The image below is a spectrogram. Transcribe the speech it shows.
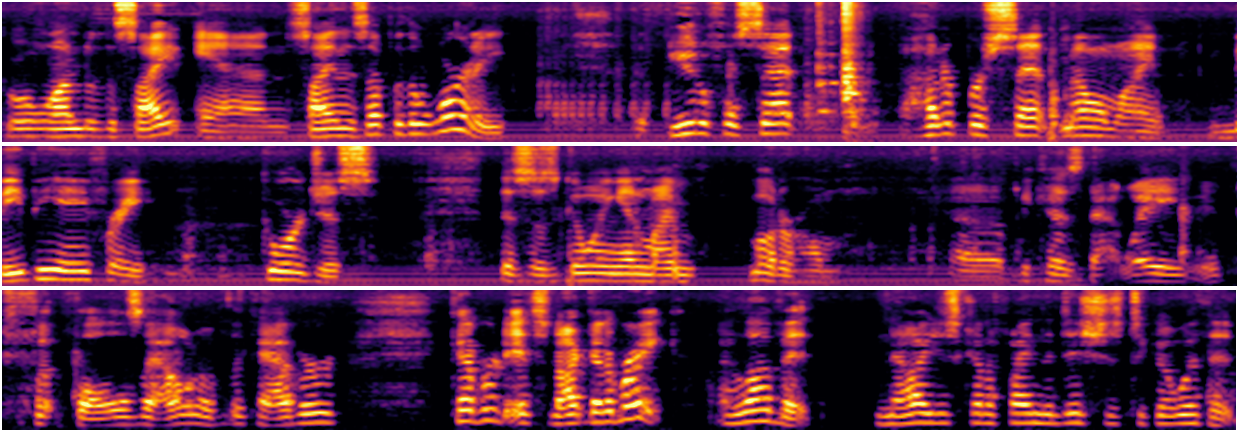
go onto the site and sign this up with a warranty. A beautiful set, 100% melamine, BPA free, gorgeous. This is going in my motorhome uh, because that way if it falls out of the cupboard, cupboard it's not going to break. I love it. Now I just got to find the dishes to go with it.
